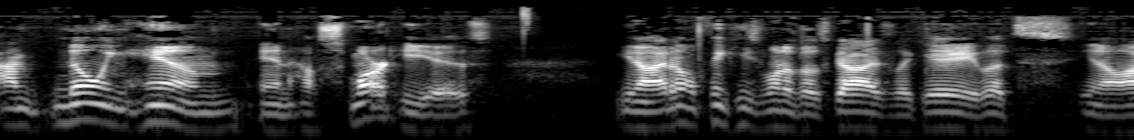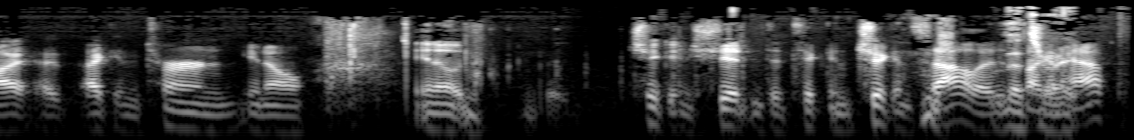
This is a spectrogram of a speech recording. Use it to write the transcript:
I'm knowing him and how smart he is. You know, I don't think he's one of those guys like, hey, let's, you know, I I, I can turn, you know, you know, chicken shit into chicken chicken salad. It's That's not gonna right. happen.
